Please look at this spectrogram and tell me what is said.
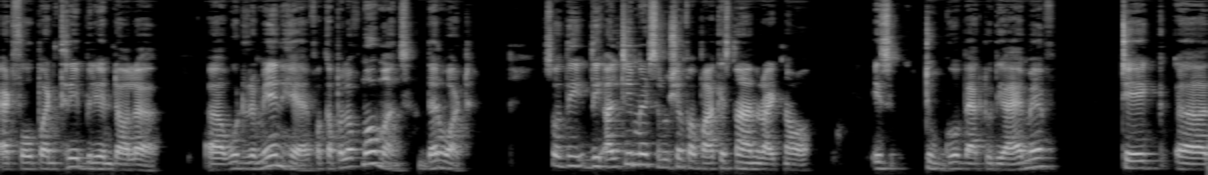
at $4.3 billion uh, would remain here for a couple of more months. Then what? So the, the ultimate solution for Pakistan right now is to go back to the IMF, take uh,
